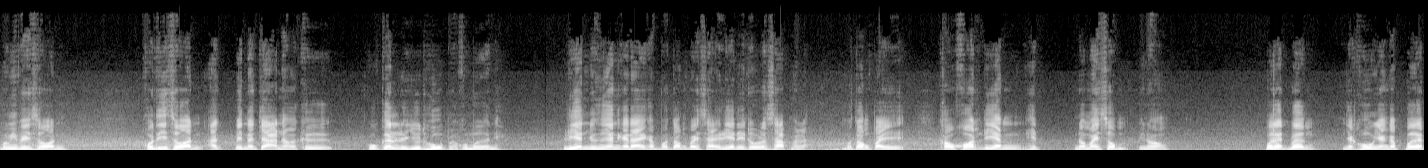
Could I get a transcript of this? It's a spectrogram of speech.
บ่มีใครสอน คนที่สอนเป็นอาจารย์เฮาก็คือ Google หรือ YouTube นะคู่มือนี่เรียนอยู่เฮือนก็ได้ครับบ่ต้องไปใส่เรียนในโทรศัพท์นั่นล่ะบ่ต้องไปเข้าคอร์สเรียนเฮ็ดหน่อไม้ส้มพี่น้อง เปิดเบิ่งอยากฮู้หยังก็เปิด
